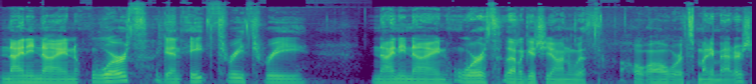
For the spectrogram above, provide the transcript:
99 Worth. Again, 833 99 Worth. That'll get you on with All, worths Money Matters.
